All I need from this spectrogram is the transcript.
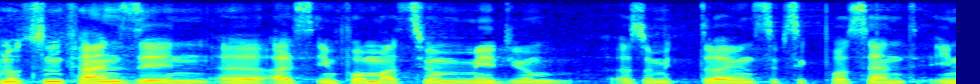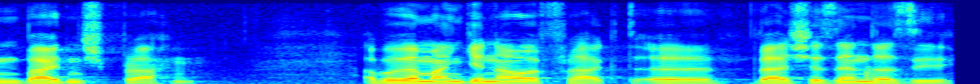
nutzen Fernsehen äh, als Informationsmedium, also mit 73 Prozent in beiden Sprachen. Aber wenn man genauer fragt, äh, welche Sender sie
